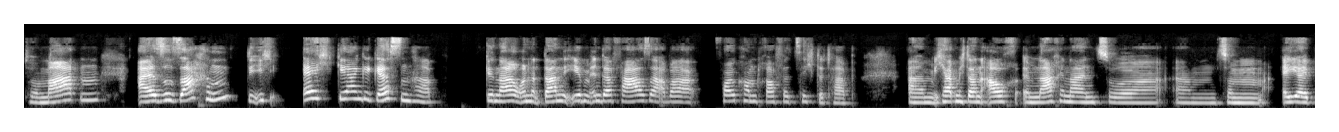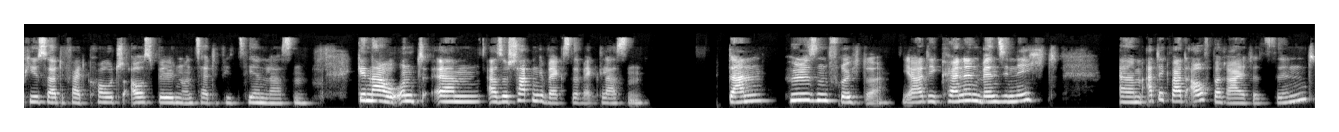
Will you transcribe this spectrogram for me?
Tomaten. Also Sachen, die ich echt gern gegessen habe. Genau, und dann eben in der Phase aber vollkommen drauf verzichtet habe. Ähm, ich habe mich dann auch im Nachhinein zur, ähm, zum AIP Certified Coach ausbilden und zertifizieren lassen. Genau, und ähm, also Schattengewächse weglassen. Dann Hülsenfrüchte. Ja, die können, wenn sie nicht ähm, adäquat aufbereitet sind,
